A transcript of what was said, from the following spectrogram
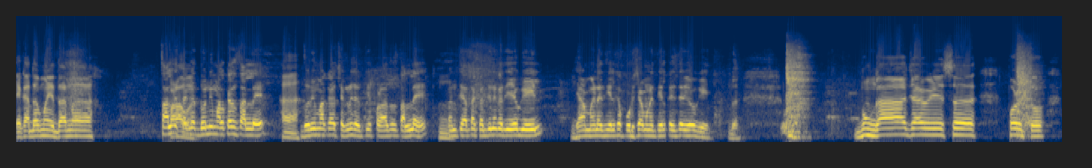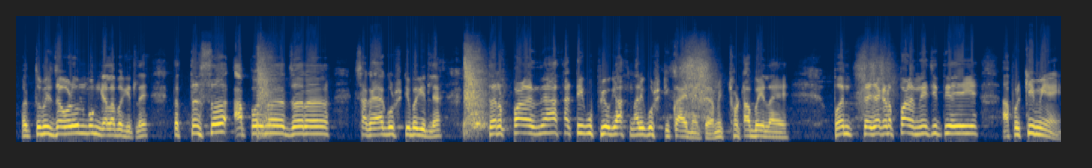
एखादं मैदान चाललंय पळावं. सगळं दोन्ही मालकांचं चाललंय. हा. दोन्ही मालकांचं सगळी शर्ती पळाचं चाललंय. पण ते आता कधी ना कधी योग येईल ह्या महिन्यात येईल का पुढच्या महिन्यात येईल कधीतरी योग येईल. भुंगा ज्या वेळेस अं, पळतो पण तुम्ही जवळून भुंग्याला बघितलंय तर तसं आपण जर अं, सगळ्या गोष्टी बघितल्या तर पळण्यासाठी उपयोगी असणारी गोष्टी काय नाही त्या म्हणजे छोटा बैल आहे. पण त्याच्याकडे पळण्याची ते आपण किमी आहे.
